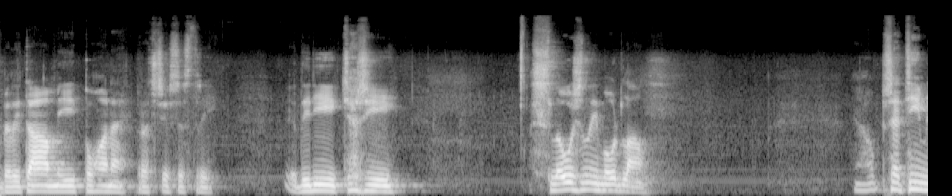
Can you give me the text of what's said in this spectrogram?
Byli tam i pohané, bratři a sestry. Lidi, kteří sloužili modlám, Jo, předtím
